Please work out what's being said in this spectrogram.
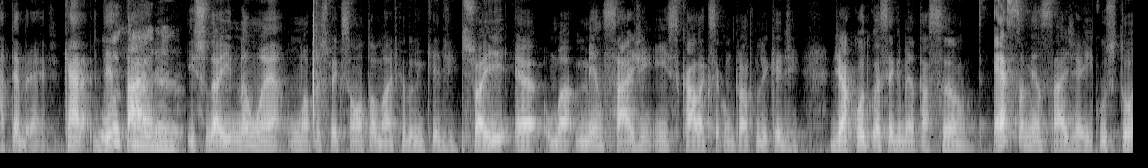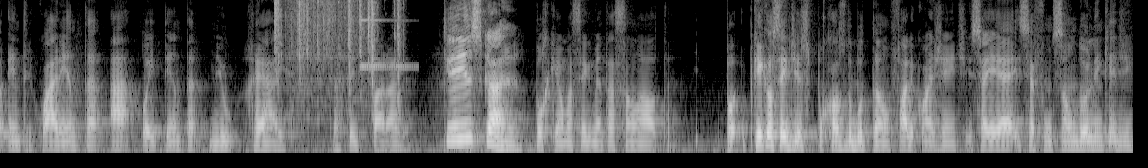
Até breve. Cara, detalhe, cara. isso daí não é uma prospecção automática do LinkedIn. Isso aí é uma mensagem em escala que você contrata do LinkedIn. De acordo com a segmentação, essa mensagem aí custou entre 40 a 80 mil reais para ser disparada. Que isso, cara? Porque é uma segmentação alta. Por que, que eu sei disso? Por causa do botão, fale com a gente. Isso aí é, isso é função do LinkedIn.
